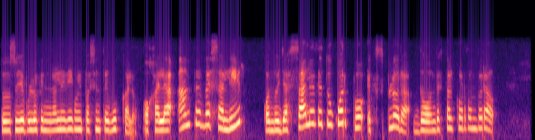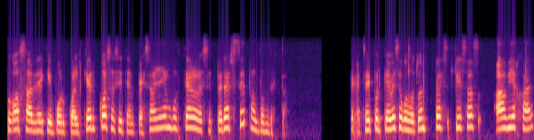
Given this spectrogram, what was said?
Entonces yo por lo general le digo a mi paciente, búscalo. Ojalá antes de salir, cuando ya sales de tu cuerpo, explora dónde está el cordón dorado. Cosa de que por cualquier cosa, si te empezás a angustiar o desesperar, sepas dónde está. ¿Cachai? Porque a veces cuando tú empiezas a viajar,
